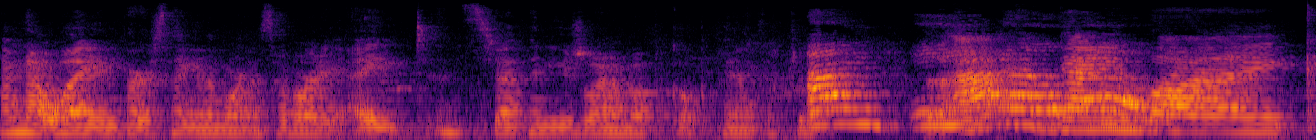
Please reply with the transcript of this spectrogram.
I'm not weighing first thing in the morning, so I've already ate and stuff, and usually I'm up a couple pounds after that. I'm But I have gained like,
